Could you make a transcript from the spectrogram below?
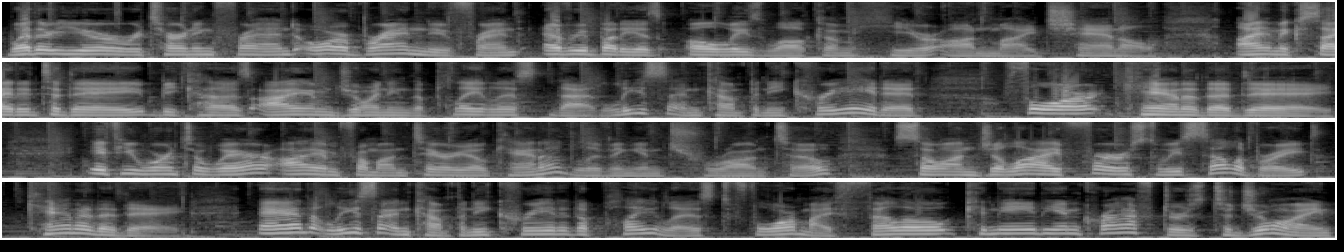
Whether you're a returning friend or a brand new friend, everybody is always welcome here on my channel. I am excited today because I am joining the playlist that Lisa and Company created for Canada Day. If you weren't aware, I am from Ontario, Canada, living in Toronto. So on July 1st, we celebrate Canada Day. And Lisa and Company created a playlist for my fellow Canadian crafters to join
